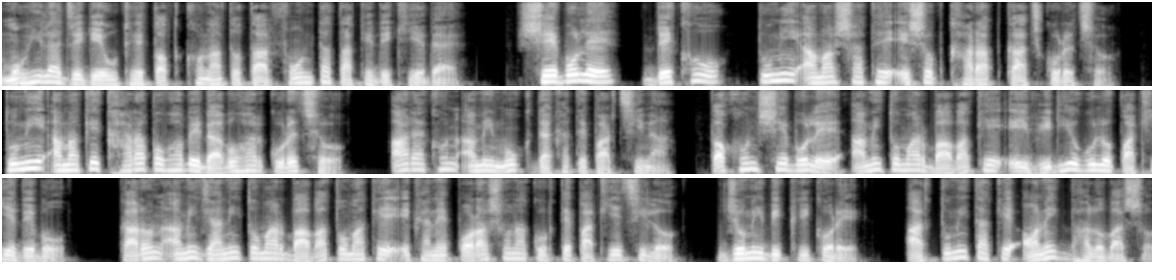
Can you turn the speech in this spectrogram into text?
মহিলা জেগে উঠে তৎক্ষণাৎ তার ফোনটা তাকে দেখিয়ে দেয়। সে বলে, দেখো তুমি আমার সাথে এসব খারাপ কাজ করেছ। তুমি আমাকে খারাপভাবে ব্যবহার করেছ, আর এখন আমি মুখ দেখাতে পারছি না। তখন সে বলে, আমি তোমার বাবাকে এই ভিডিওগুলো পাঠিয়ে দেব, কারণ আমি জানি তোমার বাবা তোমাকে এখানে পড়াশোনা করতে পাঠিয়েছিল, জমি বিক্রি করে, আর তুমি তাকে অনেক ভালোবাসো।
